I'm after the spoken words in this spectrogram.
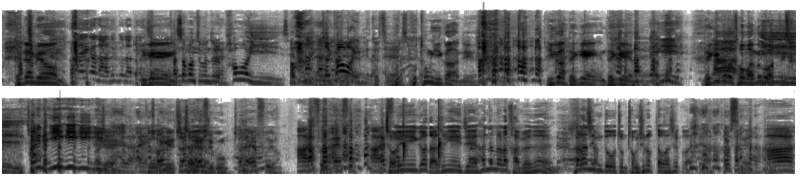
왜냐면 차이가 나는구나. 이게 가서번트 분들은 네. 파워 이세 분이 저희 계시는데. 파워입니다. 그치. 네. 보, 보통 이가 아니에요. 이가 네 개, 네 개예요. 네, 이, 네 개보다 아, 더 많은 것 이- 같아요. 저희는 이, 이, 이, 맞아요. 이입니다. 네. 저게 저는 작아지고 저는 F요. 아, F, F. 아, F. 저희가 나중에 이제 하늘나라 가면은 하나님도 좀 정신없다고 하실 것 같아요. 그렇습니다. 아,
